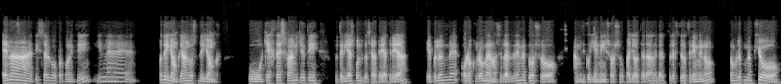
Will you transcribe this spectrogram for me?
Ένα επίσης έργο προπονητή είναι ο Ντε Γιόγκ, ο Άγγλο του Ντε Γιόγκ. Που και χθες φάνηκε ότι του ταιριάζει πολύ το 4-3-3 και πλέον είναι ολοκληρωμένος. Δηλαδή δεν είναι τόσο αμυντικογενής όσο παλιότερα. Δηλαδή το τελευταίο τρίμηνο τον βλέπουμε πιο,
